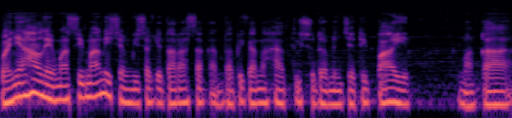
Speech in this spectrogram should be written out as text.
banyak hal yang masih manis yang bisa kita rasakan, tapi karena hati sudah menjadi pahit, maka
